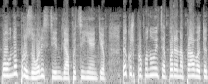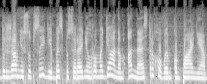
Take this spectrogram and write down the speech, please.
повну прозорість цін для пацієнтів. Також пропонується перенаправити державні субсидії безпосередньо громадянам, а не страховим компаніям.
